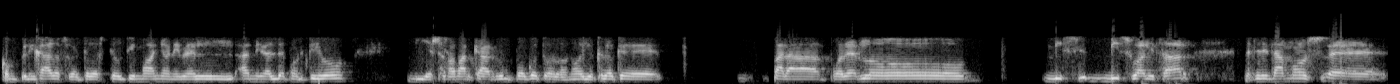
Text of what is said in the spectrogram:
complicados, sobre todo este último año a nivel a nivel deportivo y eso va a marcar un poco todo, ¿no? Yo creo que para poderlo visualizar necesitamos eh,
